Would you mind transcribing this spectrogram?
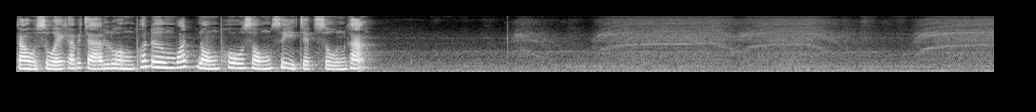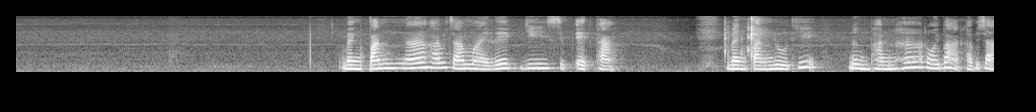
เก่าสวยค่ะพี่จ๋าหลวงพ่อเดิมวัดหนองโพ 2470 ค่ะ แบ่งปันนะคะพี่จ๋าหมายเลข 21 ค่ะ แบ่งปันอยู่ที่ 1,500 บาทค่ะพี่จ๋า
